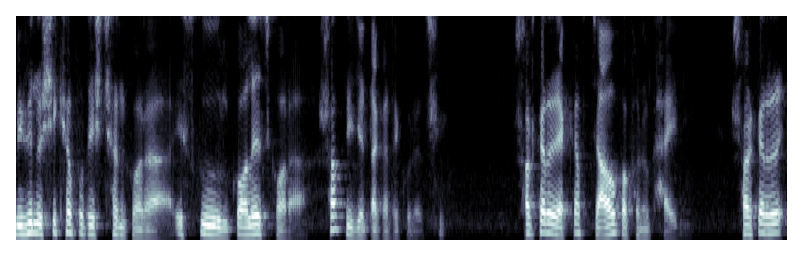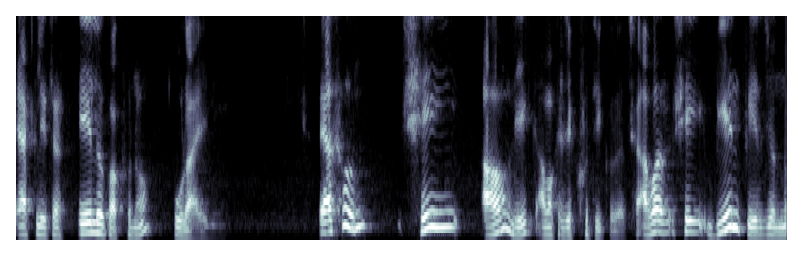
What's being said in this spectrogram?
বিভিন্ন শিক্ষা প্রতিষ্ঠান করা, স্কুল, কলেজ করা, সব নিজের টাকাতে করেছি। সরকারের এক কাপ চাও কখনো খাইনি, সরকারের এক লিটার তেলও কখনো পোড়ায়নি। এখন সেই আওয়ামী লীগ আমাকে যে ক্ষতি করেছে, আবার সেই বিএনপির জন্য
